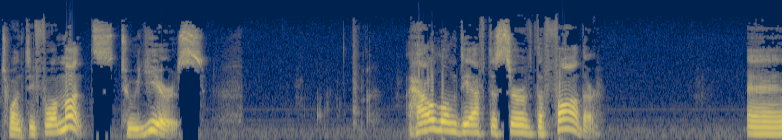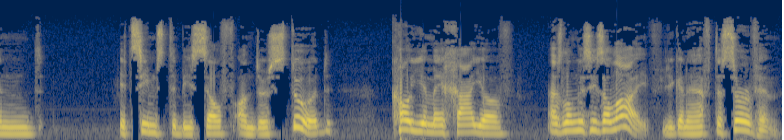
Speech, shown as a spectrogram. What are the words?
24 months, two years how long do you have to serve the father? And it seems to be self understood, kol as long as he's alive, you're going to have to serve him.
